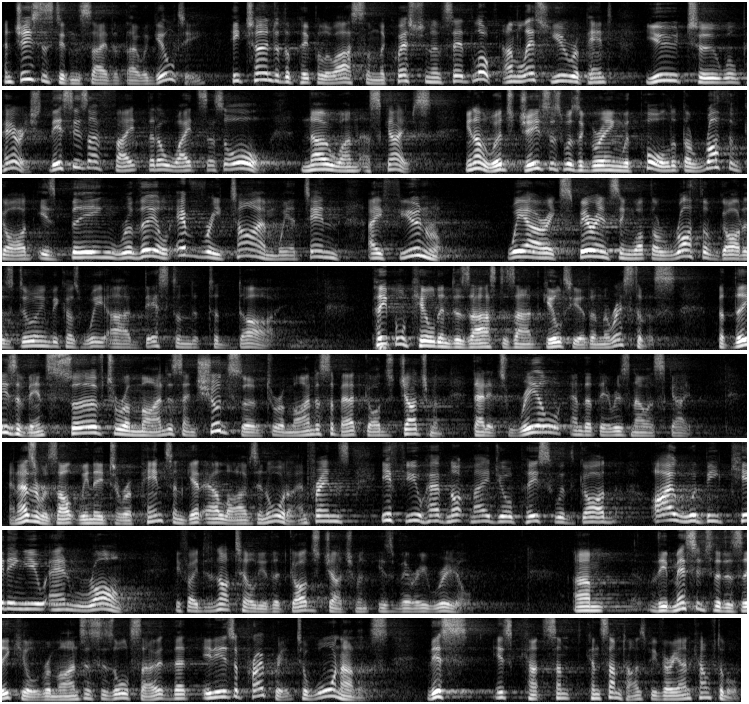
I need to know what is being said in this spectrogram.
And Jesus didn't say that they were guilty. He turned to the people who asked them the question and said, Look, unless you repent, you too will perish. This is a fate that awaits us all. No one escapes. In other words, Jesus was agreeing with Paul that the wrath of God is being revealed every time we attend a funeral. We are experiencing what the wrath of God is doing because we are destined to die. People killed in disasters aren't guiltier than the rest of us, but these events serve to remind us and should serve to remind us about God's judgment, that it's real and that there is no escape. And as a result, we need to repent and get our lives in order. And friends, if you have not made your peace with God, I would be kidding you and wrong if I did not tell you that God's judgment is very real. Um, the message that Ezekiel reminds us is also that it is appropriate to warn others This is, can sometimes be very uncomfortable.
